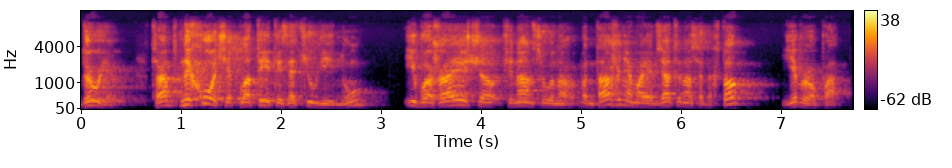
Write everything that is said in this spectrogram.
Друге, Трамп не хоче платити за цю війну і вважає, що фінансове навантаження має взяти на себе хто? Європа.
